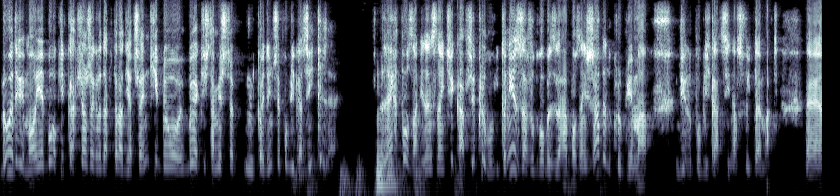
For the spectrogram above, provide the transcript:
Były dwie moje, było kilka książek redaktora Diaczenki, było, były jakieś tam jeszcze pojedyncze publikacje i tyle. Mhm. Lech Poznań, jeden z najciekawszych klubów. I to nie jest zarzut wobec Lecha Poznań. Żaden klub nie ma wielu publikacji na swój temat. E,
